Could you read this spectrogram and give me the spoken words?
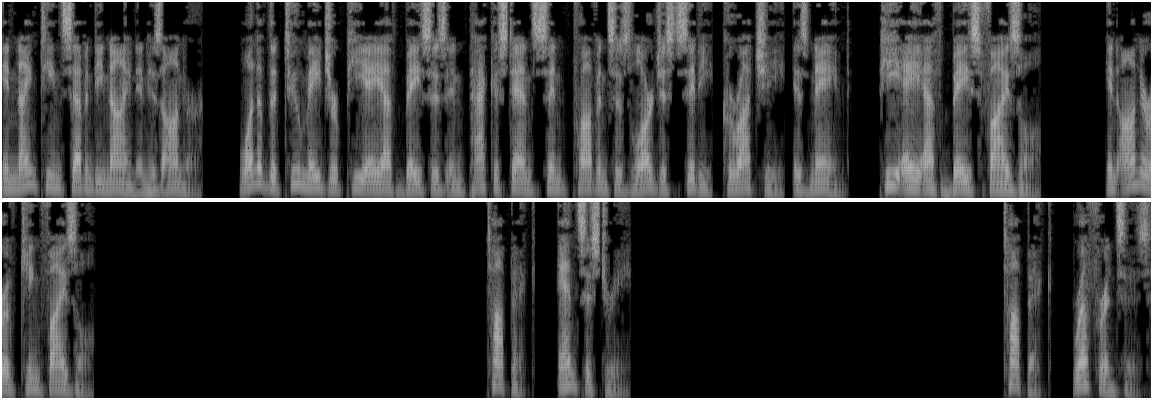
in 1979 in his honor. One of the two major PAF bases in Pakistan's Sindh province's largest city, Karachi, is named PAF Base Faisal in honor of King Faisal. Topic: Ancestry. Topic: References.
